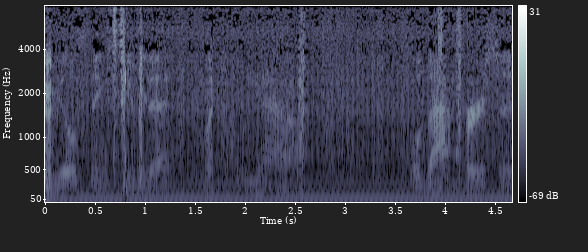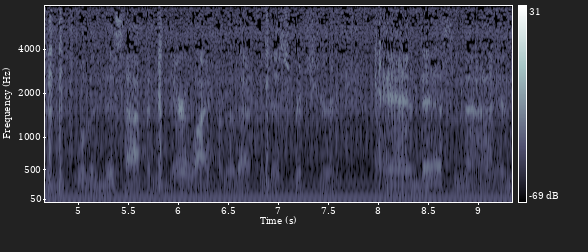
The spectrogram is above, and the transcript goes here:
reveals things to me that I'm like, oh yeah. Well, that person, well then this happened in their life. I know that from this scripture, and this and that, and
